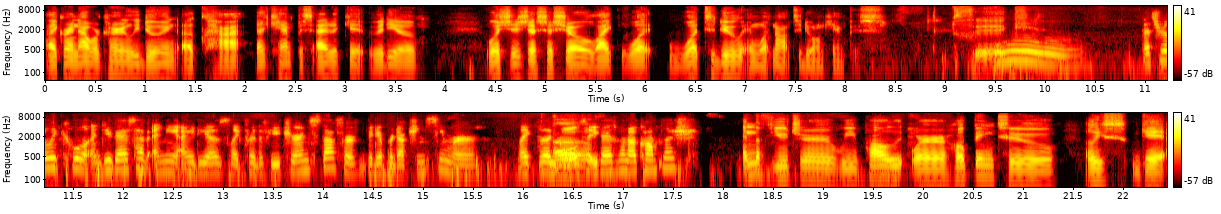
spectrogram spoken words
Like right now, we're currently doing a ca- a campus etiquette video, which is just to show like what what to do and what not to do on campus. Sick. Ooh, that's really cool. And do you guys have any ideas like for the future and stuff for video production team or like the goals Uh, that you guys want to accomplish? in the future we probably we're hoping to at least get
